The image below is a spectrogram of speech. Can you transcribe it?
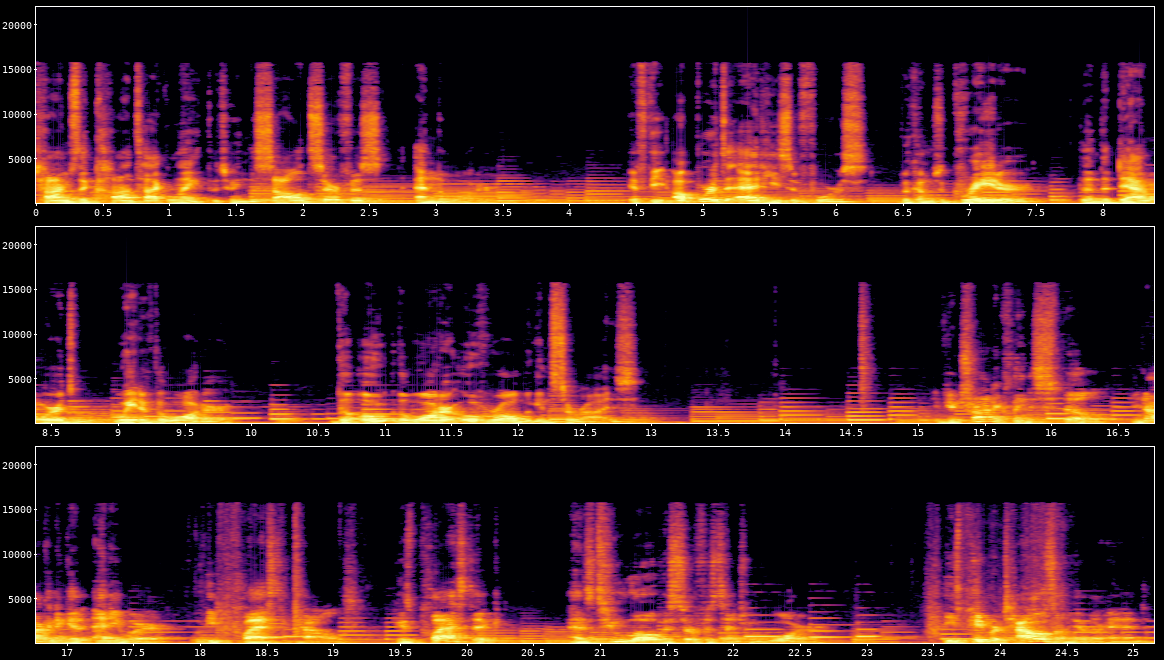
times the contact length between the solid surface and the water. If the upwards adhesive force becomes greater than the downwards weight of the water, the, the water overall begins to rise. If you're trying to clean a spill, you're not going to get anywhere with these plastic towels because plastic has too low of a surface tension with water. These paper towels, on the other hand,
